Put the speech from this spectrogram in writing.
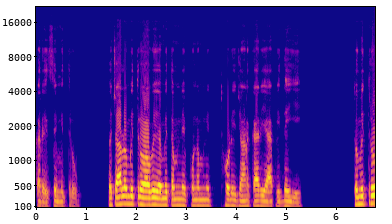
કરે છે મિત્રો. તો ચાલો મિત્રો, હવે અમે તમને પૂનમની થોડી જાણકારી આપી દઈએ. તો મિત્રો,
